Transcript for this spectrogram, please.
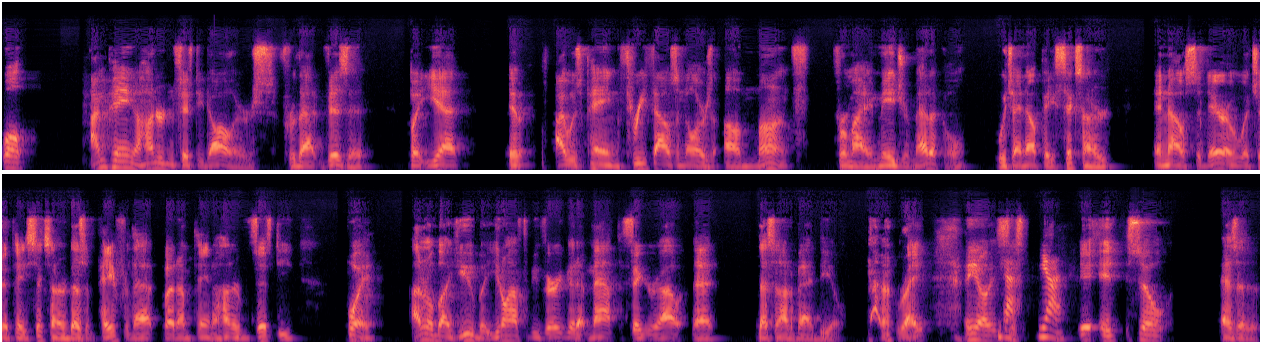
Well, I'm paying $150 for that visit, but yet if I was paying $3,000 a month for my major medical, which I now pay 600 and now Sedera, which I pay 600 doesn't pay for that, but I'm paying 150. Boy, I don't know about you, but you don't have to be very good at math to figure out that that's not a bad deal. right? You know, it's yeah, just yeah. It, it, so as a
